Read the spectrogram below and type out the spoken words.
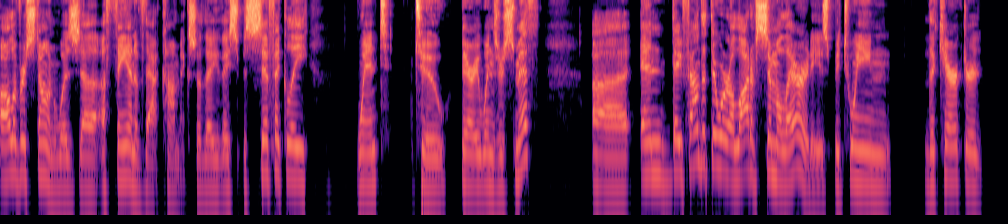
Oliver Stone was uh, a fan of that comic, so they they specifically went to Barry Windsor Smith, uh, and they found that there were a lot of similarities between the character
